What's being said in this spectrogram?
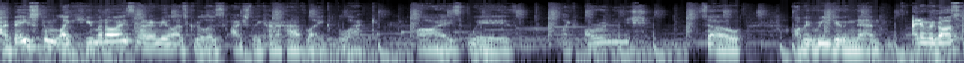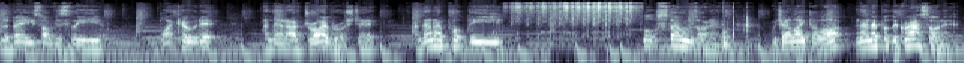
I based them like human eyes and then I realized gorillas actually kind of have like black eyes with like orange. So I'll be redoing them. And in regards to the base, obviously black coated it and then I've dry brushed it. And then I put the little stones on it, which I liked a lot. And then I put the grass on it.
